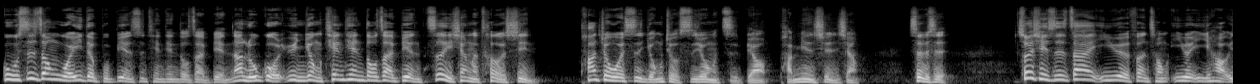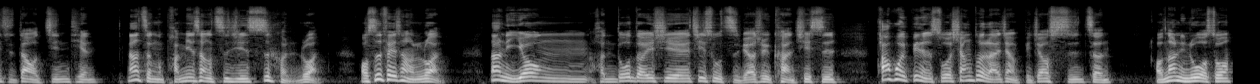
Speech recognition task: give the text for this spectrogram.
股市中唯一的不变是天天都在变。那如果运用天天都在变这一项的特性，它就会是永久适用的指标盘面现象，是不是？所以其实，在一月份从一月一号一直到今天，那整个盘面上的资金是很乱哦，是非常乱。那你用很多的一些技术指标去看，其实。它会变成说相对来讲比较失真，好，那你如果说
